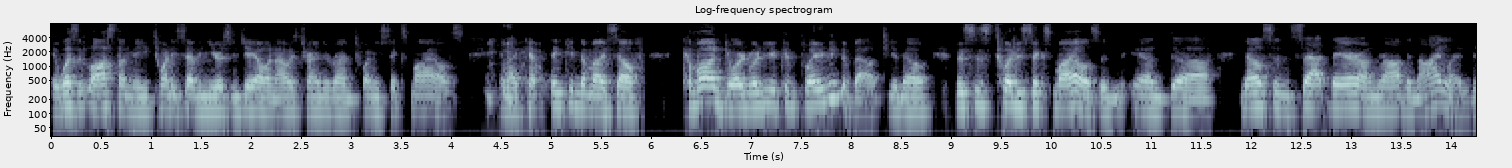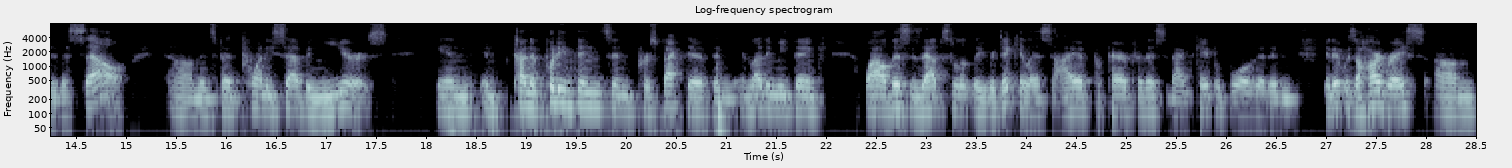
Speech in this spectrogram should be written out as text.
it wasn't lost on me 27 years in jail, and I was trying to run 26 miles, and I kept thinking to myself, "Come on, Dorn, what are you complaining about? You know, this is 26 miles, and and uh, Nelson sat there on Robben Island in a cell." um, and spent 27 years. in in kind of putting things in perspective and, and letting me think while this is absolutely ridiculous, I have prepared for this and I'm capable of it. And, and it was a hard race. Um,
